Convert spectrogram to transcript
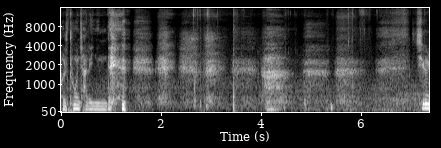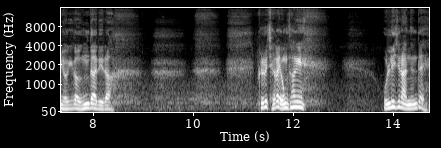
벌통은 잘 있는데. 지금 여기가 응달이라. 그리고 제가 영상에 올리진 않는데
